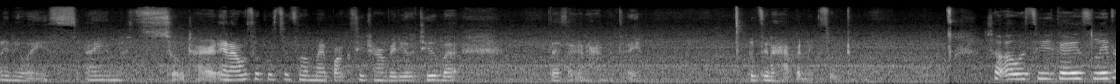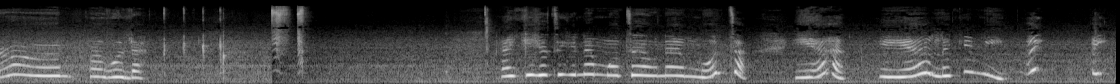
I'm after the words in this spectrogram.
anyways i am so tired. And i was supposed to film my boxycharm video too but that's not gonna happen today. It's gonna happen next week. So i will see you guys later on. Hola. Ay, que yo soy una mota, una mota. Yeah, yeah, look at me.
